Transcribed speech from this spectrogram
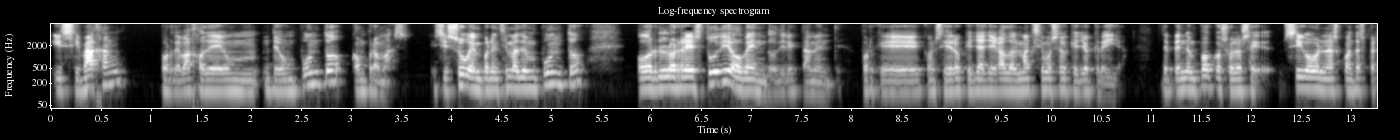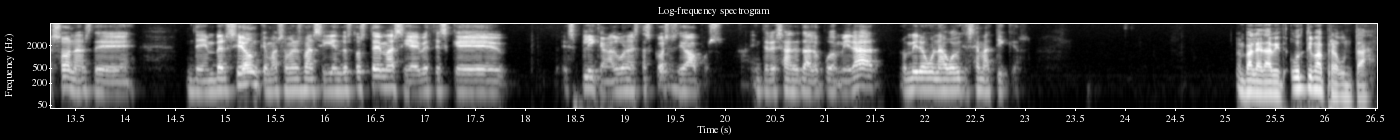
y si bajan por debajo de un, de un punto, compro más. Y si suben por encima de un punto, o lo reestudio o vendo directamente, porque considero que ya ha llegado al máximo es el que yo creía. Depende un poco, solo sigo unas cuantas personas de, inversión que más o menos van siguiendo estos temas y hay veces que explican algunas de estas cosas y digo, ah, pues interesante, tal, lo puedo mirar. Lo miro en una web que se llama Ticker. Vale, David, última pregunta.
